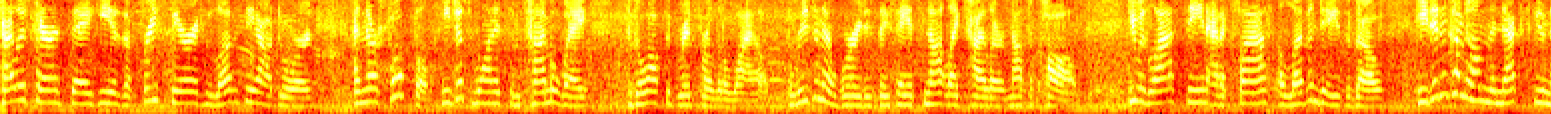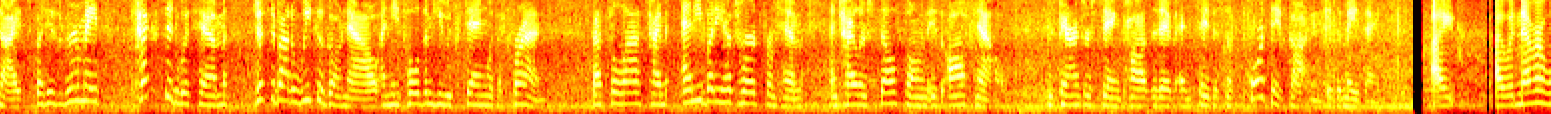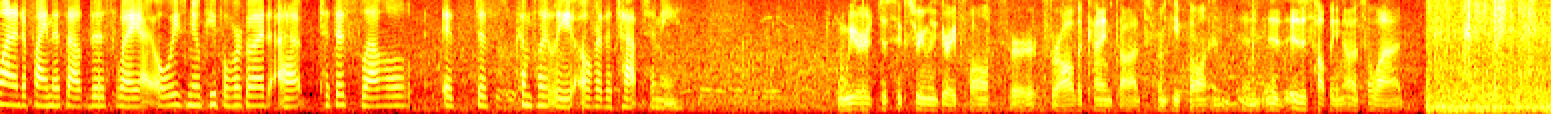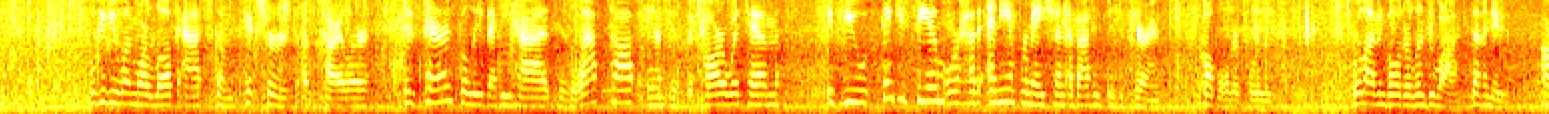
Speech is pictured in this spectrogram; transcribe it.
Tyler's parents say he is a free spirit who loves the outdoors, and they're hopeful he just wanted some time away to go off the grid for a little while. The reason they're worried is they say it's not like Tyler not to call. He was last seen at a class 11 days ago. He didn't come home the next few nights, but his roommates texted with him just about a week ago now, and he told them he was staying with a friend. That's the last time anybody has heard from him, and Tyler's cell phone is off now. His parents are staying positive and say the support they've gotten is amazing. I I would never wanted to find this out this way. I always knew people were good. Uh, to this level, it's just completely over the top to me. We are just extremely grateful for, for all the kind thoughts from people, and, and it, it is helping us a lot. We'll give you one more look at some pictures of Tyler. His parents believe that he has his laptop and his guitar with him. If you think you see him or have any information about his disappearance, call Boulder Police. We're live in Boulder. Lindsay Watt, 7 News.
